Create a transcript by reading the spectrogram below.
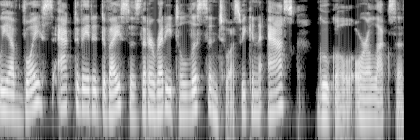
We have voice activated devices that are ready to listen to us. We can ask Google or Alexa.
